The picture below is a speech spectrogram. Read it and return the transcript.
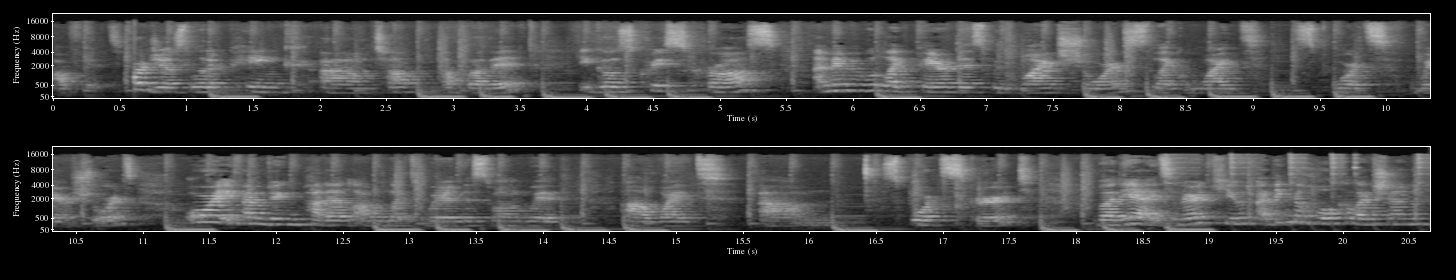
outfit. Gorgeous little pink um, top above it. It goes crisscross. I maybe would like pair this with white shorts, like white sports wear shorts. Or if I'm doing padel, I would like to wear this one with a white um, sports skirt. But yeah, it's very cute. I think the whole collection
